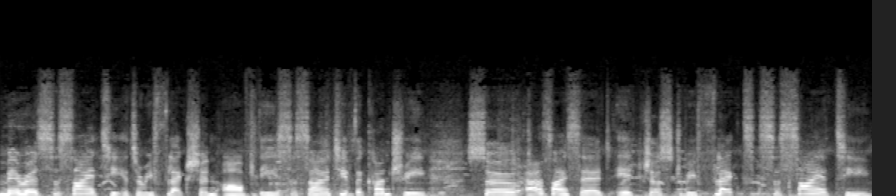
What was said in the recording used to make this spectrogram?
mirrors society. It's a reflection of the society of the country. So, as I said, it just reflects society.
